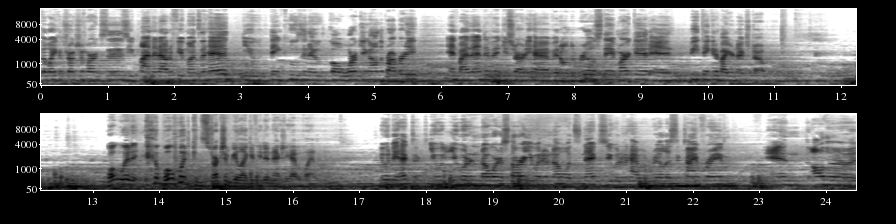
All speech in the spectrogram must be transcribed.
the way construction works is you plan it out a few months ahead. You think who's going to go working on the property, and by the end of it, you should already have it on the real estate market and be thinking about your next job. What would what would construction be like if you didn't actually have a plan? it would be hectic. You you wouldn't know where to start. You wouldn't know what's next. You wouldn't have a realistic time frame, and all the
